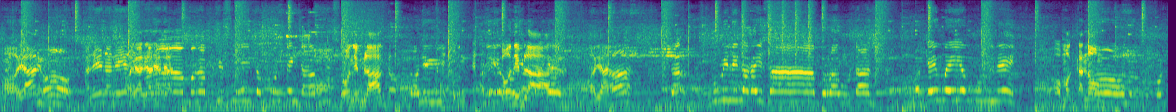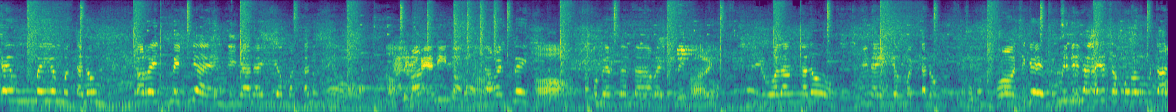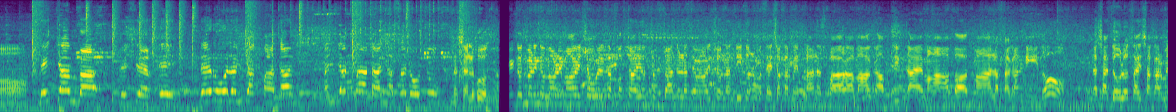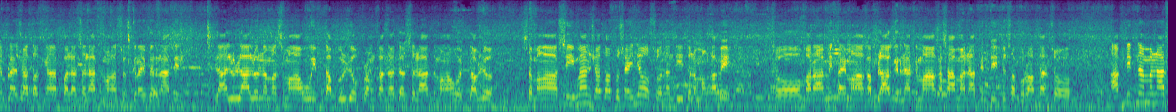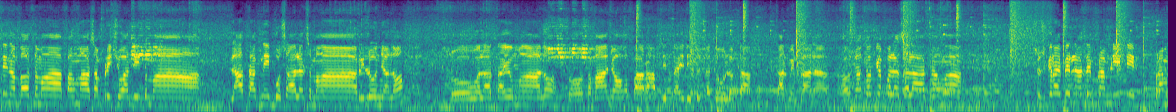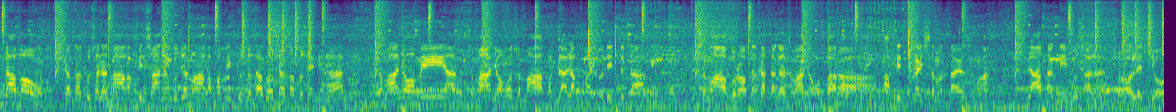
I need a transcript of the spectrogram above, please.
Oh, yan. Oh. Ano yun, ano yun? Ayan, yan, yan, yan. Mga, mga views ni Tampunting, tsaka Oh. views Tony Vlog. Tony, ano? Tony Vlog. Vlogger. Oh, yan. Ha? Sa, bumili na kayo sa Burautan. Huwag kayong mayang bumili. O magtanong. Oh, huwag kayong mayang magtanong. Sa right mate niya, eh, hindi nga naiyang magtanong. eh. Oh. Lalo na kaya dito. Sa right mate. Oo. Sa commercial na right mate. Oh. Hindi walang ano, hindi naiyang magtanong. Oh, sige, bumili na kayo sa Burautan. Oo. May tsamba, may swerte. Pero walang jackpotan. Ang jackpotan nasa loto. Nasa loob. Okay, good morning, good morning mga. So, welcome back sa YouTube channel natin mga. So, nandito naman tayo sa Carmen Planas para mag-update tayo mga about mga latagan dito. Nasa dulo tayo sa Carmen Planas. Shoutout nga pala sa lahat ng mga subscriber natin. Lalo-lalo naman sa mga OFW from Canada, sa lahat ng mga OFW. Sa mga seaman, shoutout po sa inyo. So, nandito naman kami. So, marami tayong mga ka-vlogger natin, mga kasama natin dito sa Buratan. So, update naman natin about ng mga pangmasang presyuhan dito, mga latag ni Boss Alan sa mga relo niya, no? So wala tayong mga ano. So samahan niyo ako para update tayo dito sa dulo ta Carmen Plana. So shoutout ka pala sa lahat ng mga subscriber natin from Litid, from Davao. Shoutout ko sa lahat mga kapinsanan ko dyan, mga kapatid ko sa Davao. Shoutout ko sa inyo lahat. Samahan niyo kami at samahan niyo ako sa mga paglalakbay ko dito sa aking sa mga burautan at latagan. Samahan niyo ako para update price naman tayo sa mga latag ni Boss Alan. So let's go!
